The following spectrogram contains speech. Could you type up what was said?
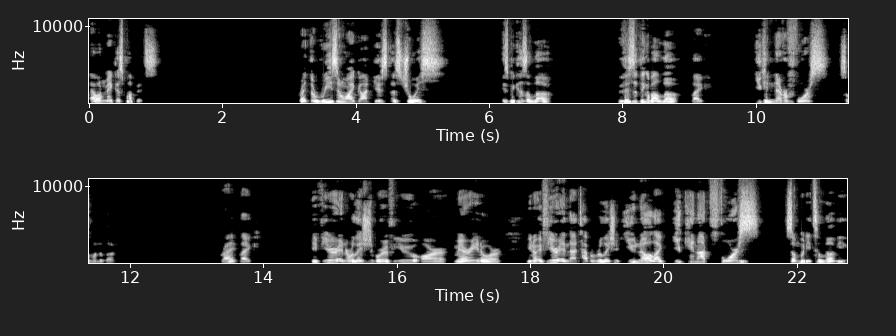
that would make us puppets. Right? The reason why God gives us choice is because of love. This is the thing about love. Like, you can never force someone to love you. Right? Like, if you're in a relationship or if you are married or, you know, if you're in that type of relationship, you know, like, you cannot force somebody to love you.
